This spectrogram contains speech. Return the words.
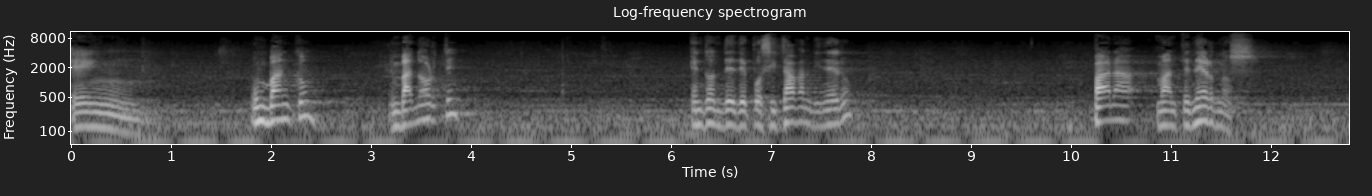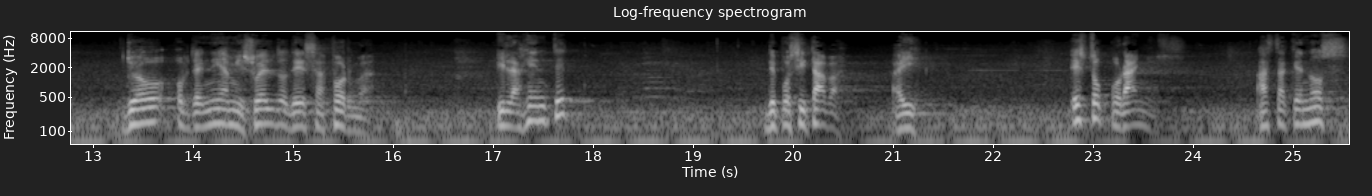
en un banco en Banorte en donde depositaban dinero para mantenernos. Yo obtenía mi sueldo de esa forma y la gente depositaba ahí. Esto por años, hasta que nos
